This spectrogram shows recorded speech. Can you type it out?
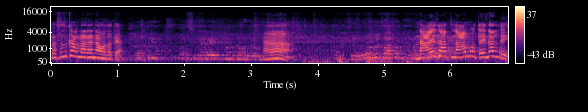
तसंच करणार आहे नव्हता त्या हा नाही जात लांब होत आहे ना लय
